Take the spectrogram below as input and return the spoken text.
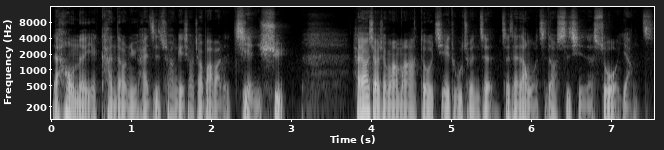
然后呢也看到女孩子传给小乔爸爸的简讯。还好小乔妈妈都有截图存证，这才让我知道事情的所有样子。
